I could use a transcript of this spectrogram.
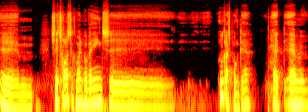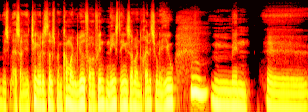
Øhm, så jeg tror også, det kommer an på, hvad ens øh, udgangspunkt er. At, ja, hvis, altså, jeg tænker vel, at hvis man kommer i miljøet for at finde den eneste ene, så er man relativt naiv. Mm. Men øh,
